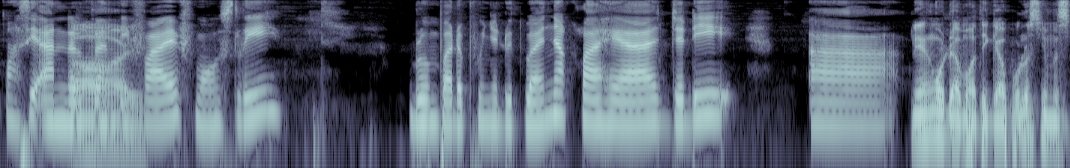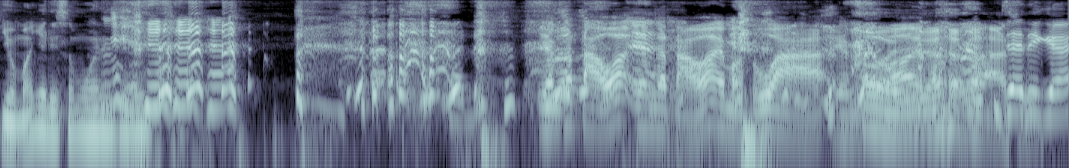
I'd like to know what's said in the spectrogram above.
masih under Oh, 25 mostly. Belum pada punya duit banyak lah ya. Jadi eh, Ini yang udah mau 30 senyum-senyum aja nih semua nih. Yang ketawa, yang ketawa emang tua, yang ketawa Oh, iya. emang tua. Jadi gak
